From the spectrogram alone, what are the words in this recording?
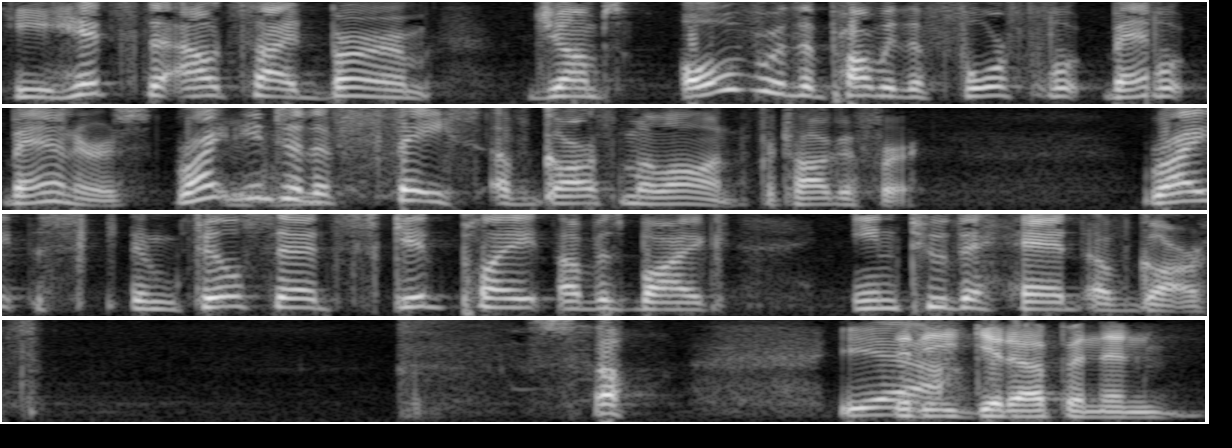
He hits the outside berm, jumps over the probably the four foot, ban- foot banners, right into mm-hmm. the face of Garth Milan, photographer. Right, and Phil said skid plate of his bike into the head of Garth. So, yeah. Did he get up and then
